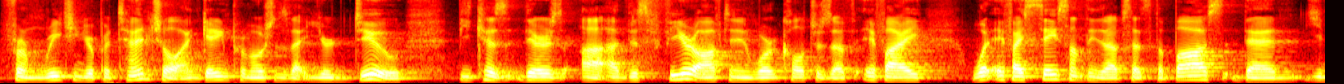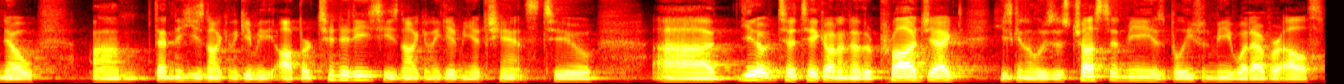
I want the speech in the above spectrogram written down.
from reaching your potential and getting promotions that you're due because there's uh, this fear often in work cultures of if I what if I say something that upsets the boss then you know um, then he's not going to give me the opportunities. He's not going to give me a chance to uh, you know to take on another project. He's going to lose his trust in me his belief in me whatever else.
